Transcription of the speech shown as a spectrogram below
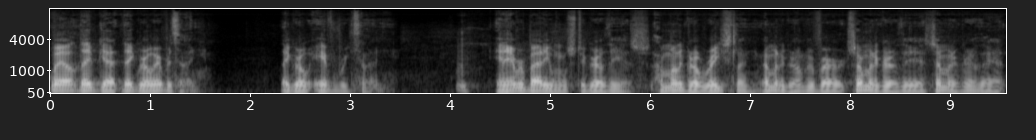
Well, they've got they grow everything. They grow everything, and everybody wants to grow this. I'm going to grow Riesling. I'm going to grow Gewurz. I'm going to grow this. I'm going to grow that.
